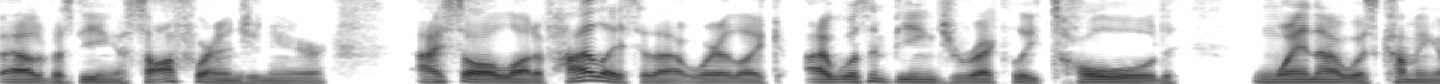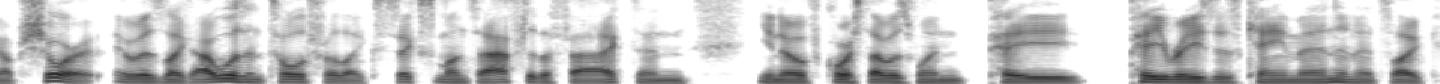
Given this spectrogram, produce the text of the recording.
out of us being a software engineer I saw a lot of highlights of that where like I wasn't being directly told when I was coming up short. It was like I wasn't told for like 6 months after the fact and you know of course that was when pay pay raises came in and it's like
